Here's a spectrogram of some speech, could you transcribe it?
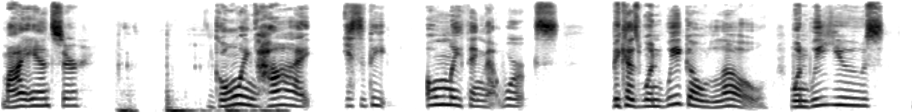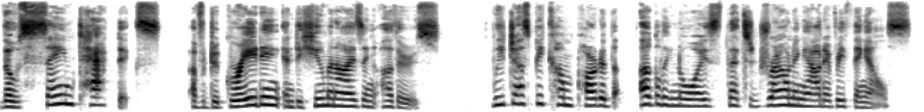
My answer going high is the only thing that works. Because when we go low, when we use those same tactics of degrading and dehumanizing others, we just become part of the ugly noise that's drowning out everything else.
